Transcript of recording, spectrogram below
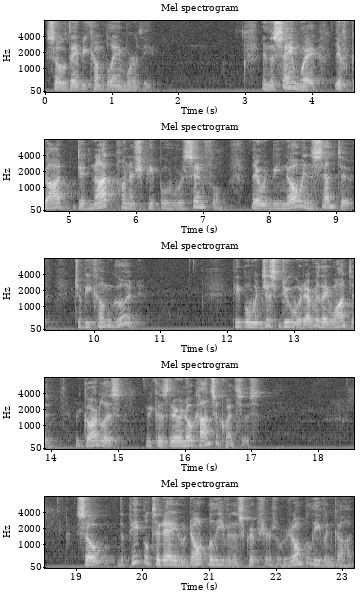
So they become blameworthy. In the same way, if God did not punish people who were sinful, there would be no incentive to become good. People would just do whatever they wanted, regardless, because there are no consequences. So the people today who don't believe in the scriptures or who don't believe in God,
